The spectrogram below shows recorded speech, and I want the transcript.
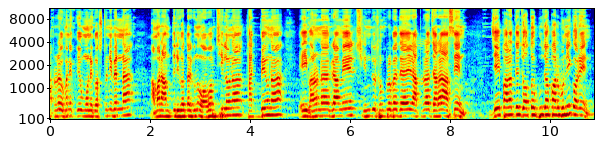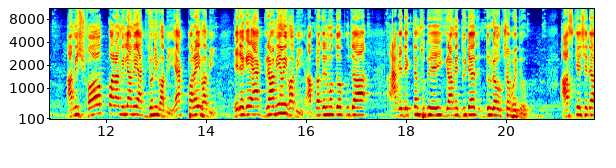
আপনারা ওখানে কেউ মনে কষ্ট নেবেন না। আমার আন্তরিকতার কোনো অভাব ছিল না, থাকবেও না। এই ভারনা গ্রামের সিন্ধু সম্প্রদায়ের আপনারা যারা আছেন, যে পাড়াতে যত পূজা পার্বণই করেন, আমি সব পাড়া মিলে আমি একজনই ভাবি, এক পাড়াই ভাবি। এটাকে এক গ্রামই আমি ভাবি। আপনাদের মতো পূজা আগে দেখতাম শুধু এই গ্রামের দুইটা দুর্গা উৎসব হইতো। আজকে সেটা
